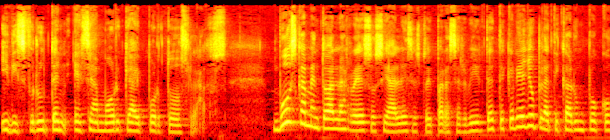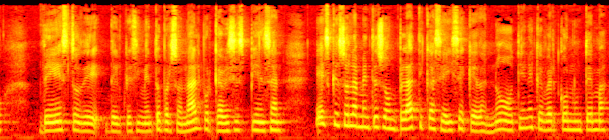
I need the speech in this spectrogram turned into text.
y disfruten ese amor que hay por todos lados. Búscame en todas las redes sociales, estoy para servirte. Te quería yo platicar un poco de esto de, del crecimiento personal, porque a veces piensan, es que solamente son pláticas y ahí se quedan. No, tiene que ver con un tema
